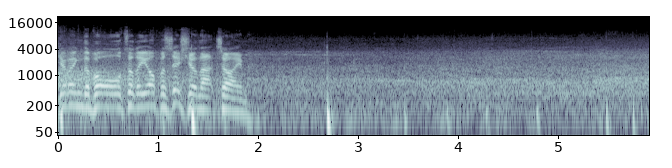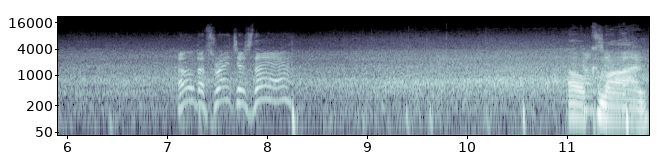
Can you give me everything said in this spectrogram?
Giving the ball to the opposition that time. Oh, the threat is there. Oh, Cuts come on.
